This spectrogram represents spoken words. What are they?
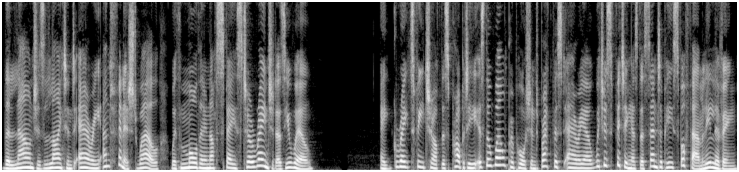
The lounge is light and airy and finished well, with more than enough space to arrange it as you will. A great feature of this property is the well-proportioned breakfast area which is fitting as the centerpiece for family living.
